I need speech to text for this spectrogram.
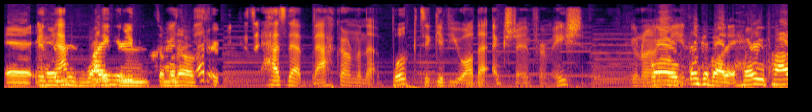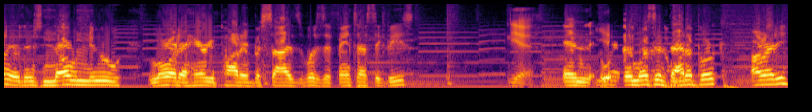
and, and him, that's his why wife, Harry and someone is else. better because it has that background in that book to give you all that extra information you know what Well, I mean think about it. Harry Potter. There's no new lore to Harry Potter besides what is it, Fantastic Beast? yeah And Yeah. and wasn't that a book already?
